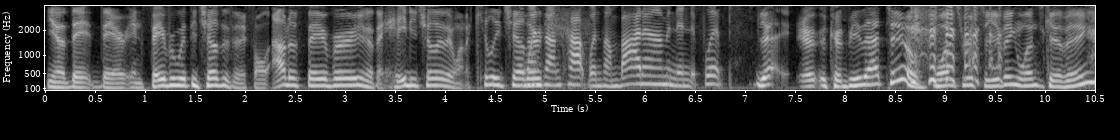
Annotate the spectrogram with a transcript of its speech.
you know, they they're in favor with each other, they fall out of favor. You know, they hate each other, they want to kill each other. One's on top, one's on bottom, and then it flips. Yeah, it it could be that too. One's receiving, one's giving,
